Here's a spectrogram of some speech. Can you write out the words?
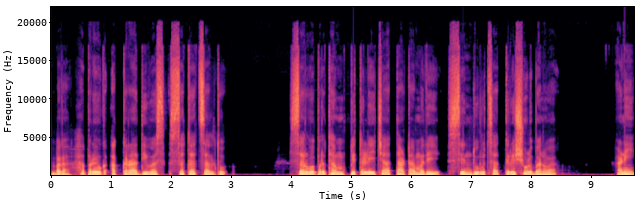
बघा हा प्रयोग अकरा दिवस सतत चालतो. सर्वप्रथम पितळेच्या ताटामध्ये सिंदूरचा त्रिशूळ बनवा आणि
